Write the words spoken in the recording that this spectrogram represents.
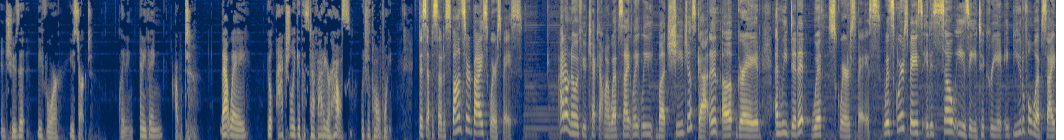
and choose it before you start cleaning anything out. That way, you'll actually get the stuff out of your house, which is the whole point. This episode is sponsored by Squarespace. I don't know if you've checked out my website lately, but she just got an upgrade and we did it with Squarespace. With Squarespace, it is so easy to create a beautiful website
